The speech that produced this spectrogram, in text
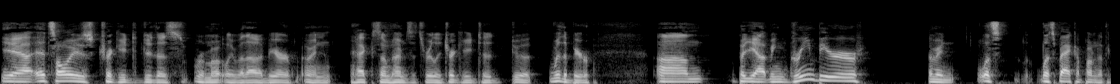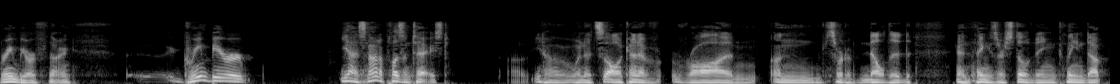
Yeah, it's always tricky to do this remotely without a beer. I mean, heck, sometimes it's really tricky to do it with a beer. Um, but yeah, I mean, green beer. I mean, let's let's back up onto the green beer thing. Green beer, yeah, it's not a pleasant taste. Uh, you know, when it's all kind of raw and un sort of melded, and things are still being cleaned up.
